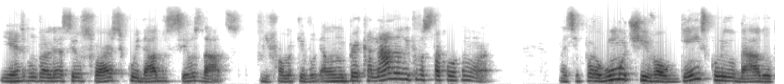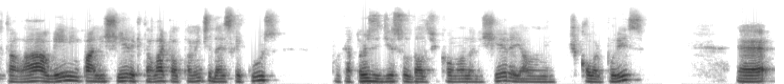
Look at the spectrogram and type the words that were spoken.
E é responsabilidade da Salesforce cuidar dos seus dados. De forma que ela não perca nada do que você está colocando lá. Mas se por algum motivo alguém excluiu o dado que está lá, alguém limpar a lixeira que está lá, que ela também te dá esse recurso, por 14 dias seus dados ficam lá na lixeira e ela não te cobra por isso, é,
